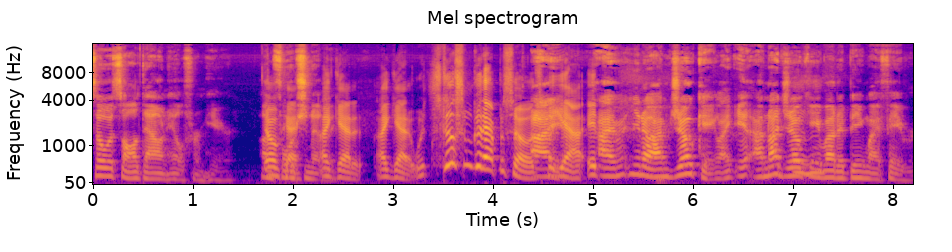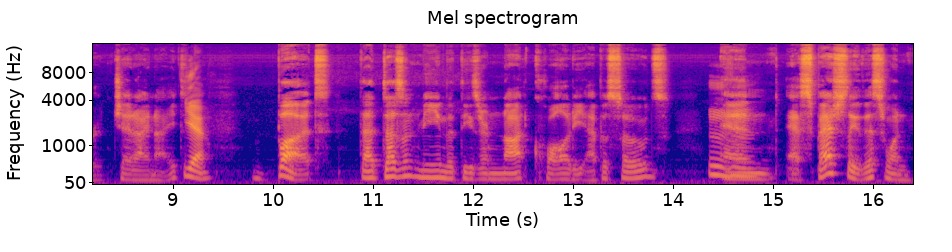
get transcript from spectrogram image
So it's all downhill from here. Unfortunately, okay, I get it. I get it. Still some good episodes, I, but yeah, it, I'm you know I'm joking. Like it, I'm not joking Mhm. about it being my favorite Jedi Knight. yeah, but that doesn't mean that these are not quality episodes. Mhm. And especially this one,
